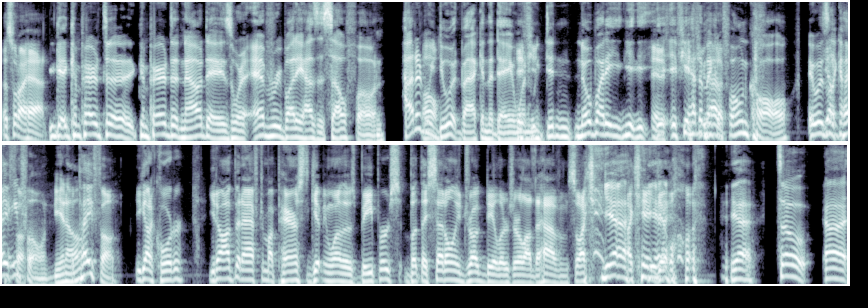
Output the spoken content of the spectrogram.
That's what I had. Compared to compared to nowadays where everybody has a cell phone how did we Oh. do it back in the day when you- we didn't nobody If- if, you had if to you make had a, a- phone call it was like a payphone. payphone you know A payphone. You got a quarter? You know, I've been after my parents to get me one of those beepers, but they said only drug dealers are allowed to have them, so I can't. yeah I can't yeah, get one. yeah so uh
